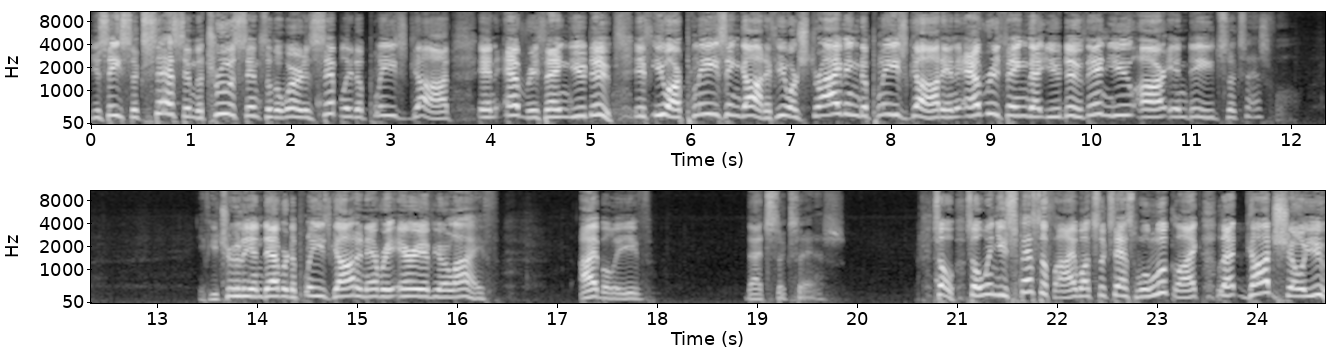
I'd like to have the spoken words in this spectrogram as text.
You see, success in the truest sense of the word is simply to please God in everything you do. If you are pleasing God, if you are striving to please God in everything that you do, then you are indeed successful. If you truly endeavor to please God in every area of your life, I believe that's success. So, so when you specify what success will look like, let God show you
